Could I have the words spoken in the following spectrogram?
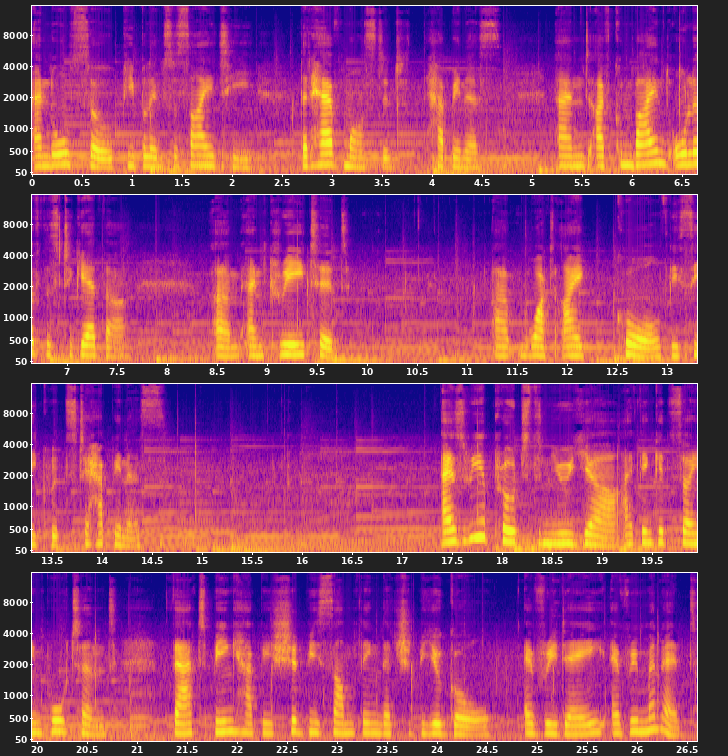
and also people in society that have mastered happiness. And I've combined all of this together um, and created uh, what I call the secrets to happiness. As we approach the new year, I think it's so important that being happy should be something that should be your goal every day, every minute.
